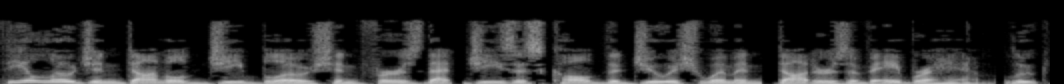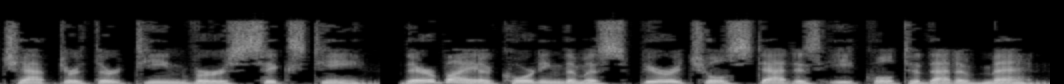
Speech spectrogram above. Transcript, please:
Theologian Donald G. Bloesch infers that Jesus called the Jewish women daughters of Abraham Luke chapter 13 verse 16, thereby according them a spiritual status equal to that of men.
